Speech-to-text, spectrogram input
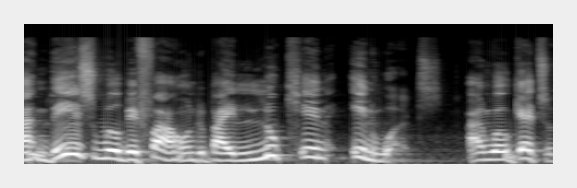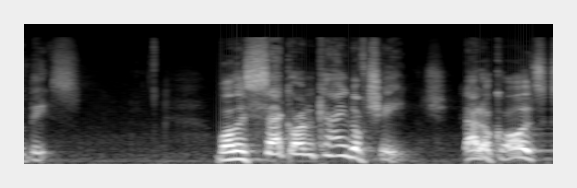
And this will be found by looking inwards. And we'll get to this. But the second kind of change that occurs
